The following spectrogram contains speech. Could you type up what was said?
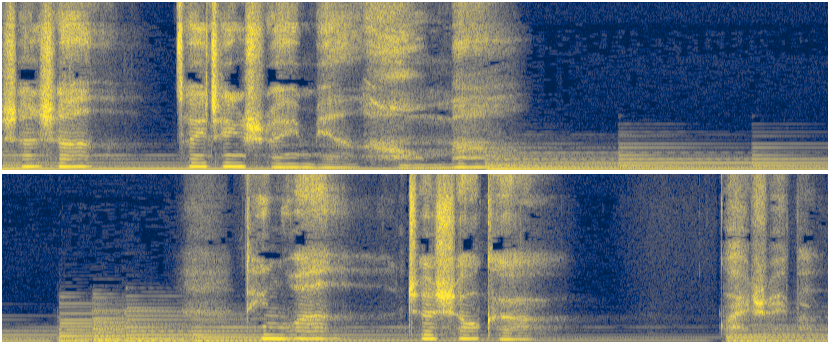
珊珊，最近睡眠好吗？这首歌，快睡吧。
